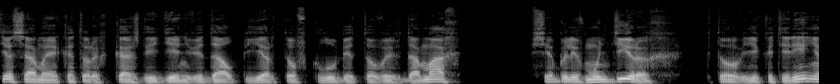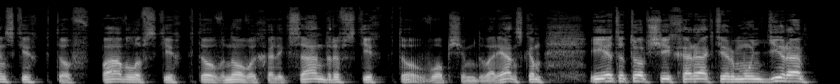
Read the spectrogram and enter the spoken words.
те самые, которых каждый день видал Пьер то в клубе, то в их домах, все были в мундирах, кто в Екатерининских, кто в Павловских, кто в Новых Александровских, кто в общем дворянском, и этот общий характер мундира –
